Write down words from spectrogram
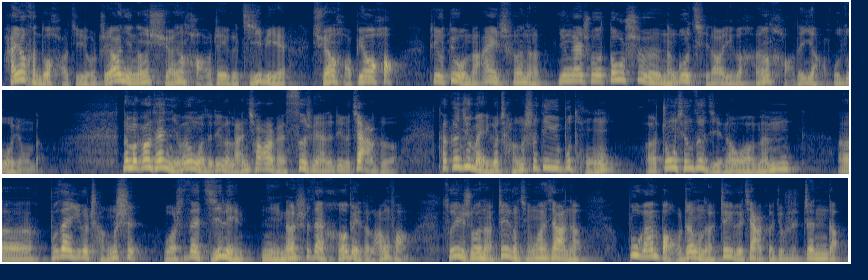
还有很多好机油。只要你能选好这个级别，选好标号，这个对我们爱车呢，应该说都是能够起到一个很好的养护作用的。那么刚才你问我的这个蓝壳二百四十元的这个价格，它根据每个城市地域不同，呃，钟情自己呢，我们呃不在一个城市，我是在吉林，你呢是在河北的廊坊，所以说呢，这种情况下呢。不敢保证呢这个价格就是真的，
